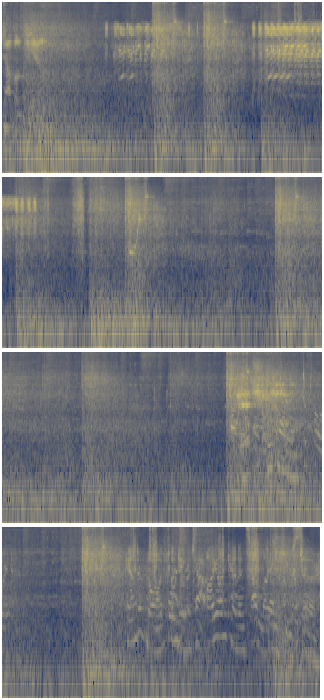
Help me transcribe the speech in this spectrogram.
Double kill. Hand of Nod under attack. Ion cannon satellite. Thank you, sir.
